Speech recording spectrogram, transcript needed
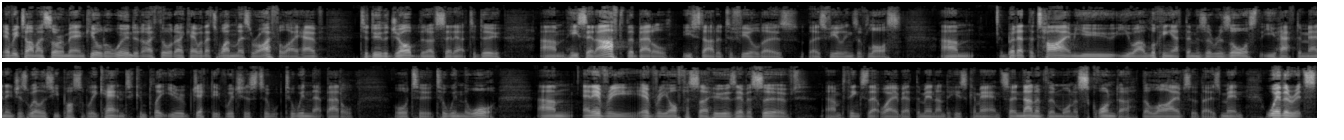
Every time i saw a man killed or wounded i thought okay well that's one less rifle i have to do the job that i've set out to do. Um, he said after the battle you started to feel those those feelings of loss. Um, but at the time, you you are looking at them as a resource that you have to manage as well as you possibly can to complete your objective, which is to to win that battle or to to win the war. Um, and every every officer who has ever served um, thinks that way about the men under his command. So none of them want to squander the lives of those men, whether it's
